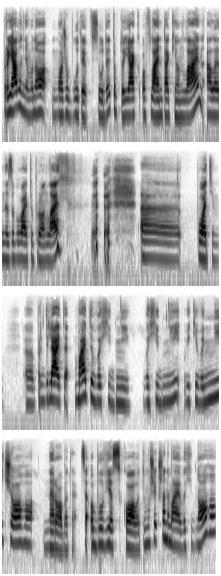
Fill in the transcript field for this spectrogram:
Проявлення воно може бути всюди, тобто як офлайн, так і онлайн, але не забувайте про онлайн. Потім е, приділяйте, майте вихідні. Вихідні, в які ви нічого не робите. Це обов'язково. Тому що якщо немає вихідного,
